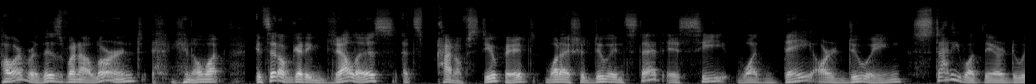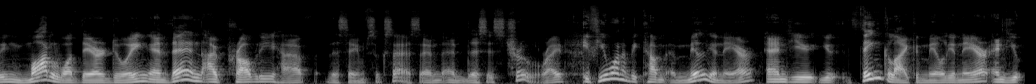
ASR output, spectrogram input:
However, this is when I learned, you know what? Instead of getting jealous, that's kind of stupid. What I should do instead is see what they are doing, study what they are doing, model what they are doing, and then I probably have the same success. And and this is true, right? If you want to become a millionaire and you you think like a millionaire and you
